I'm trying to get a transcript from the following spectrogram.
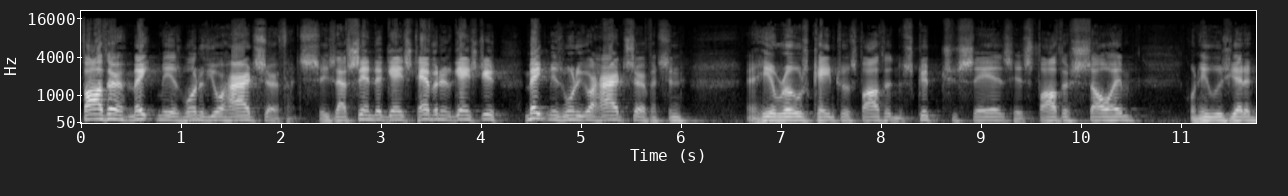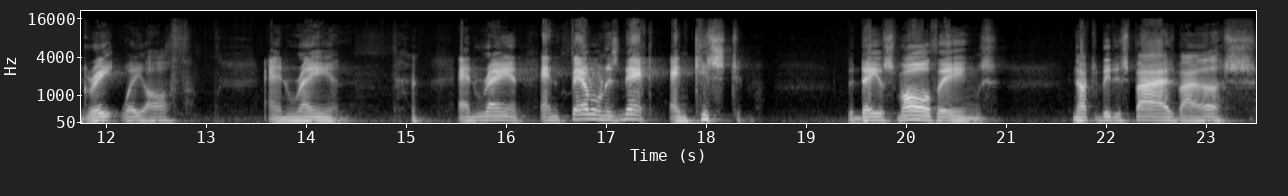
Father, make me as one of your hired servants. He said, I've sinned against heaven and against you. Make me as one of your hired servants. And, and he arose, came to his father, and the scripture says his father saw him when he was yet a great way off and ran and ran and fell on his neck and kissed him. The day of small things, not to be despised by us.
